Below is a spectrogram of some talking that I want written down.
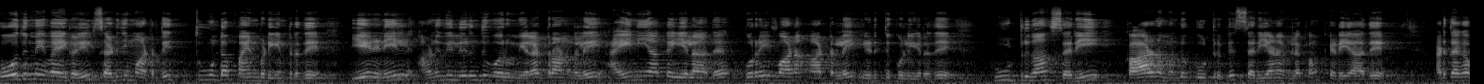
கோதுமை வகைகளில் சடுதி மாற்றத்தை தூண்ட பயன்படுகின்றது. ஏனெனில் அணுவிலிருந்து வரும் எலக்ட்ரான்களை அயனியாக்க இயலாத குறைவான ஆற்றலை எடுத்துக்கொள்கிறது. கூற்று தான் சரி காரணம் என்று கூற்றுக்கு சரியான விளக்கம் கிடையாது. அடுத்தாக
